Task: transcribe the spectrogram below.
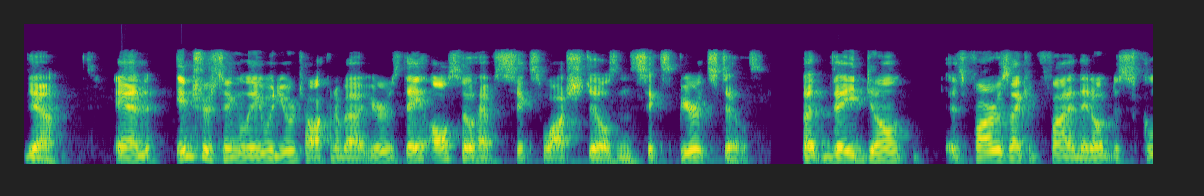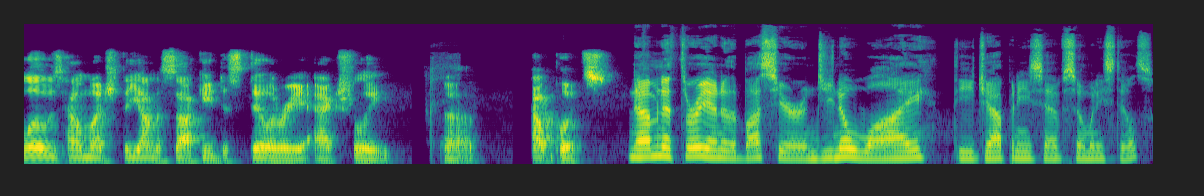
Yeah. And interestingly, when you were talking about yours, they also have six wash stills and six spirit stills. But they don't, as far as I can find, they don't disclose how much the Yamazaki distillery actually uh, outputs. Now I'm going to throw you under the bus here. And do you know why the Japanese have so many stills?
